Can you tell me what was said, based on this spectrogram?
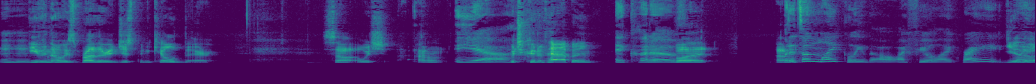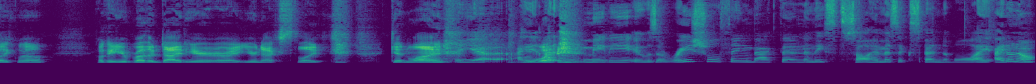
Mm-hmm. even though his brother had just been killed there. So which I don't, Yeah. which could have happened, it could have. But, but it's unlikely though, I feel like, right? yeah, they're like, well, okay, your brother died here. All right, you're next. Like, get in line. Uh, yeah, I, What- I- maybe it was a racial thing back then, and they saw him as expendable. I, I don't know.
